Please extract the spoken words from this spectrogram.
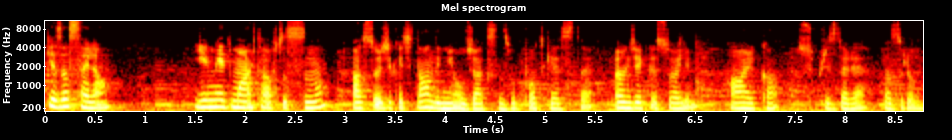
Herkese selam. 27 Mart haftasını astrolojik açıdan dinliyor olacaksınız bu podcast'te. Öncelikle söyleyeyim harika sürprizlere hazır olun.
